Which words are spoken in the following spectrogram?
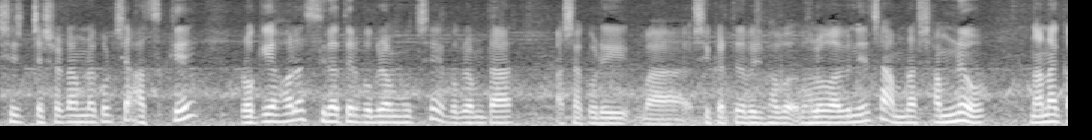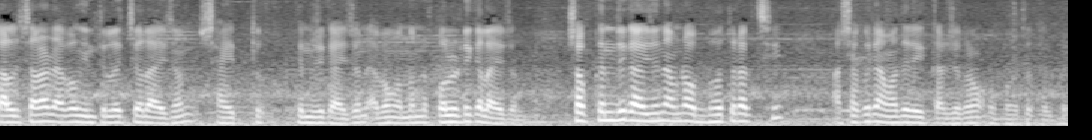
সেই চেষ্টাটা আমরা করছি। আজকে রকিয়া হলে সিরাতের প্রোগ্রাম হচ্ছে, এই প্রোগ্রামটা আশা করি, বা শিক্ষার্থীরা বেশ ভালো- ভালোভাবে নিয়েছে। আমরা সামনেও নানা কালচারাল এবং ইন্টেলেকচুয়াল আয়োজন, সাহিত্য কেন্দ্রিক আয়োজন এবং অন্যান্য পলিটিক্যাল আয়োজন, সব কেন্দ্রিক আয়োজনে আমরা অব্যাহত রাখছি। আশা করি আমাদের এই কার্যক্রম অব্যাহত থাকবে।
